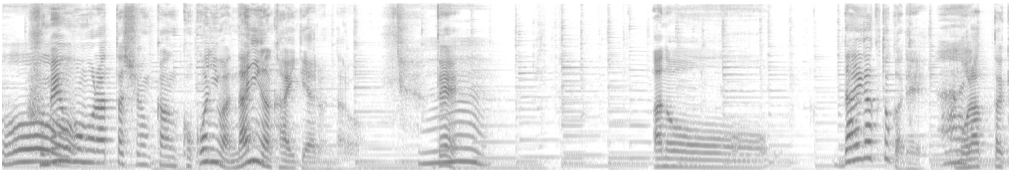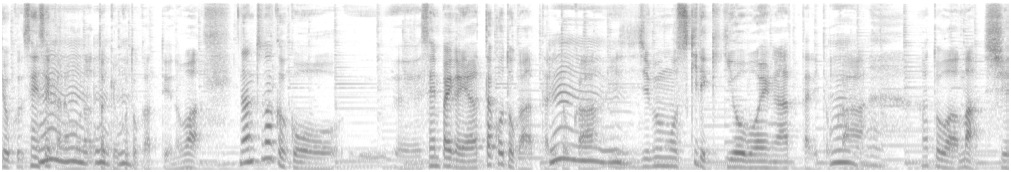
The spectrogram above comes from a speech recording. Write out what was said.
譜面をもらった瞬間ここには何が書いてあるんだろう。でうん。あのー大学とかではい。もらった曲、先生からもらったうんうんうんうん曲とかっていうのは、なんとなくこう、えー先輩がやったことがあったりとか、うんうんうん。自分も好きで聞き覚えがあったりとか、うんうん。あとはまあ調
